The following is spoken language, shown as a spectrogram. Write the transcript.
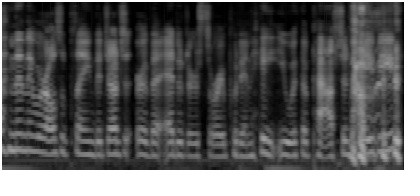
and then they were also playing the judge or the editor. Sorry, put in "Hate You with a Passion, Baby,"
